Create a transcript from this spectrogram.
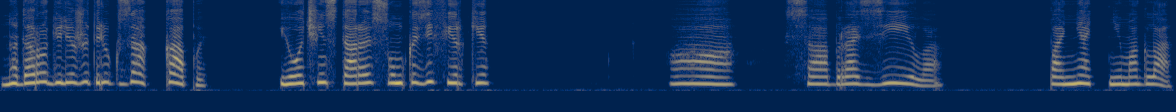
На дороге лежит рюкзак Капы и очень старая сумка зефирки. А, сообразила. Понять не могла,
